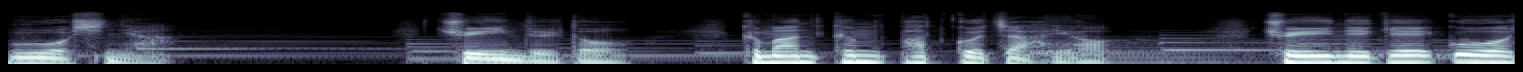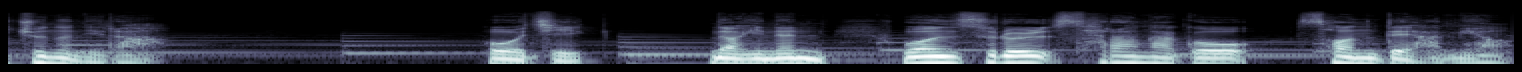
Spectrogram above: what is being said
무엇이냐? 죄인들도 그만큼 받고자 하여 죄인에게 구워주느니라. 오직 너희는 원수를 사랑하고 선대하며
